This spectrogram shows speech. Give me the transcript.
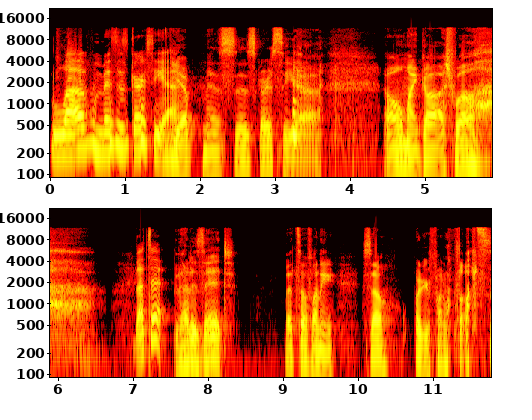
Love, Mrs. Garcia. Yep, Mrs. Garcia. oh my gosh. Well, That's it. that is it. That's so funny. So, what are your final thoughts?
